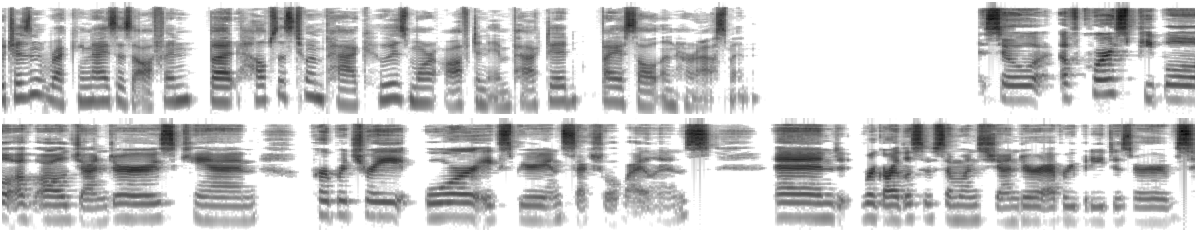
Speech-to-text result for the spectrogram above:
which isn't recognized as often, but helps us to unpack who is more often impacted by assault and harassment. So, of course, people of all genders can perpetrate or experience sexual violence. And regardless of someone's gender, everybody deserves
